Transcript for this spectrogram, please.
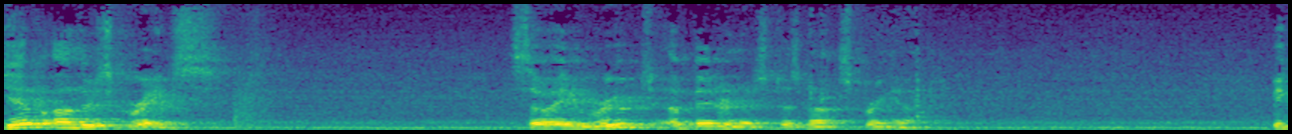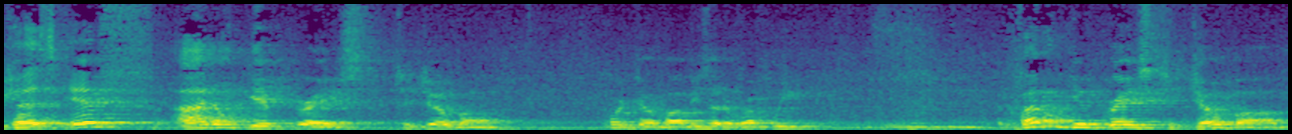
Give others grace so a root of bitterness does not spring up. Because if I don't give grace to Joe Bob, poor Joe Bob, he's had a rough week. If I don't give grace to Joe Bob,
